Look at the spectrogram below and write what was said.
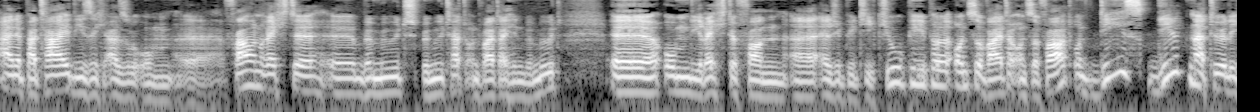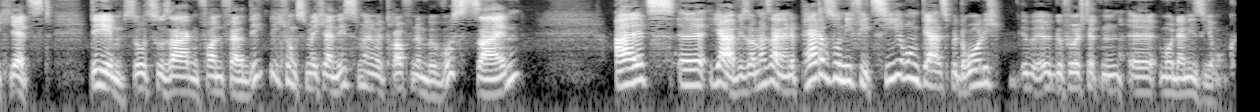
eine Partei, die sich also um äh, Frauenrechte äh, bemüht, bemüht hat und weiterhin bemüht, um die Rechte von LGBTQ-People und so weiter und so fort. Und dies gilt natürlich jetzt dem sozusagen von Verdinglichungsmechanismen betroffenen Bewusstsein als, äh, ja, wie soll man sagen, eine Personifizierung der als bedrohlich äh, gefürchteten äh, Modernisierung,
